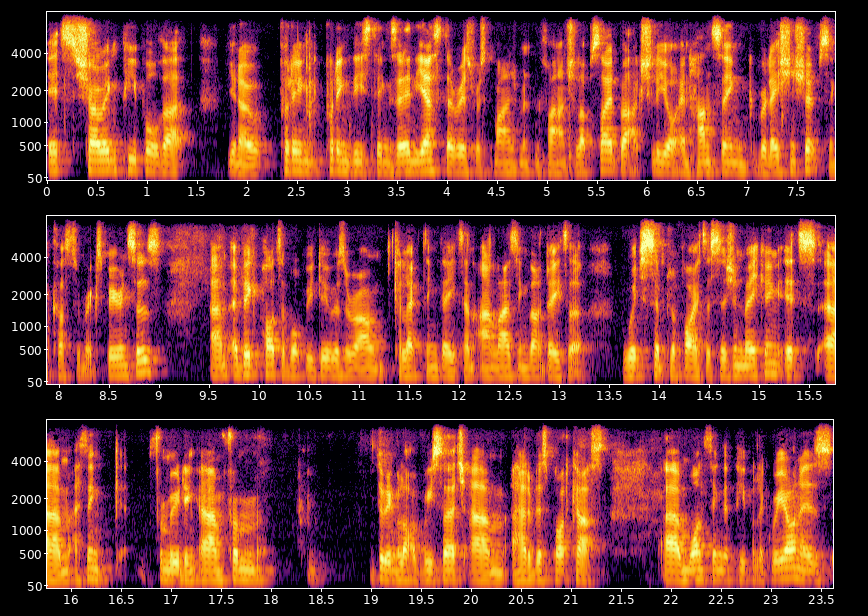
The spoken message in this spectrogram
it's showing people that you know putting putting these things in. Yes, there is risk management and financial upside, but actually you're enhancing relationships and customer experiences. Um, a big part of what we do is around collecting data and analyzing that data, which simplifies decision making. It's um, I think from reading um, from doing a lot of research um, ahead of this podcast. Um, one thing that people agree on is,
